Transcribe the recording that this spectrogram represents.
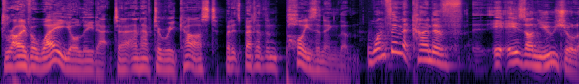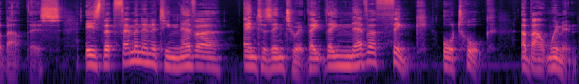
drive away your lead actor and have to recast, but it's better than poisoning them. One thing that kind of i- is unusual about this is that femininity never enters into it. They they never think or talk about women.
